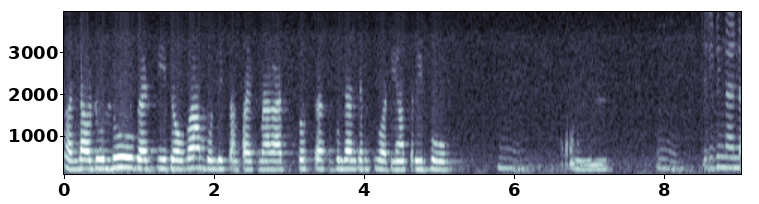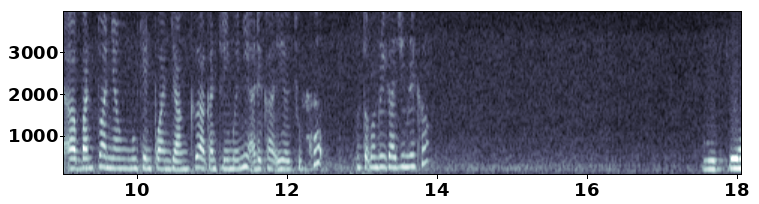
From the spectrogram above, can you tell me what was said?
kalau dulu gaji dia orang boleh sampai 900 dah sebulan jadi tu ada yang 1000. Hmm. Um. Hmm. Jadi dengan uh, bantuan yang mungkin puan jangka akan terima ni adakah ia cukup untuk memberi gaji mereka? Mungkin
